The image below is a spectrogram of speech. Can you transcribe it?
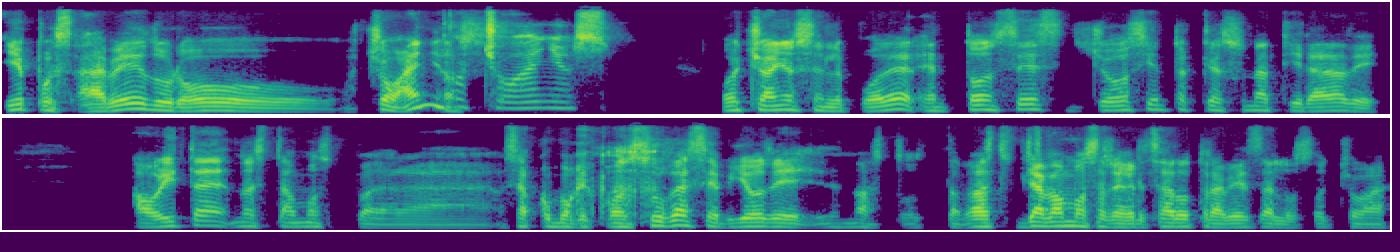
y pues Abe duró ocho años. Ocho años. Ocho años en el poder. Entonces, yo siento que es una tirada de, ahorita no estamos para, o sea, como que con Suga se vio de, ya vamos a regresar otra vez a los ocho a,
